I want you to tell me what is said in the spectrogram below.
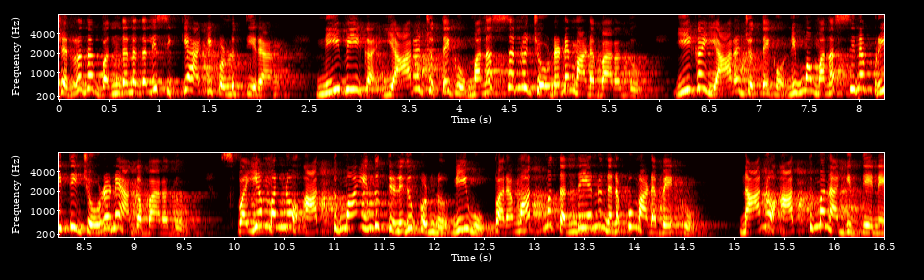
ಶರೀರದ ಬಂಧನದಲ್ಲಿ ಸಿಕ್ಕಿ ಹಾಕಿಕೊಳ್ಳುತ್ತೀರಾ ನೀವೀಗ ಯಾರ ಜೊತೆಗೂ ಮನಸ್ಸನ್ನು ಜೋಡಣೆ ಮಾಡಬಾರದು. ಈಗ ಯಾರ ಜೊತೆಗೂ ನಿಮ್ಮ ಮನಸ್ಸಿನ ಪ್ರೀತಿ ಜೋಡಣೆ ಆಗಬಾರದು. ಸ್ವಯಂ ಅನ್ನು ಆತ್ಮ ಎಂದು ತಿಳಿದುಕೊಂಡು ನೀವು ಪರಮಾತ್ಮ ತಂದೆಯನ್ನು ನೆನಪು ಮಾಡಬೇಕು. ನಾನು ಆತ್ಮನಾಗಿದ್ದೇನೆ,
